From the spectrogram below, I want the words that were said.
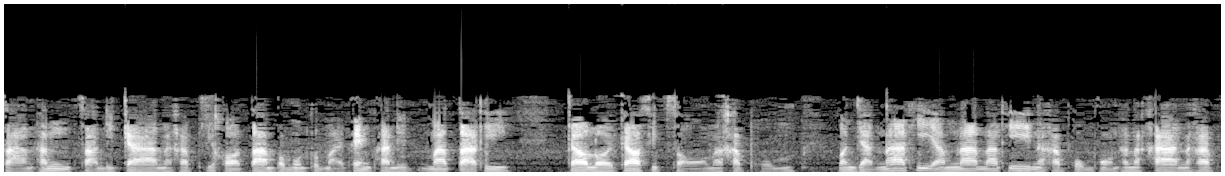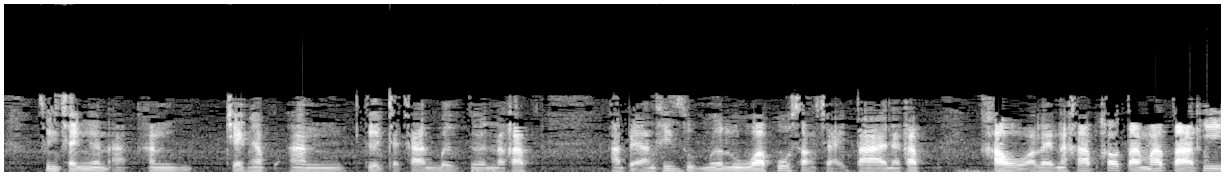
ศาลท่านศาลฎีกานะครับพิเคราะห์ตามประมวลกฎหมายแพ่งพาณิชย์มาตราที่ 992 นะครับ ผมบัญญัติหน้าที่อำนาจหน้าที่นะครับ ผมของธนาคารนะครับ ซึ่งใช้เงินอันเช็คครับ อันเกิดจากการเบิกเงินนะครับ อันเป็นอันที่สุดเมื่อรู้ว่าผู้สั่งจ่ายตายนะครับ เข้าอะไรนะครับ เข้าตามมาตราที่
